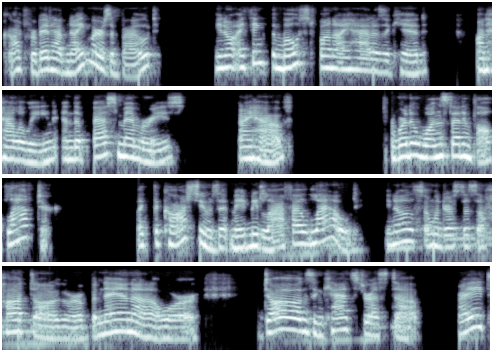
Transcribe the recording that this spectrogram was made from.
God forbid, have nightmares about. You know, I think the most fun I had as a kid on Halloween and the best memories I have were the ones that involved laughter, like the costumes that made me laugh out loud. You know, someone dressed as a hot dog or a banana or dogs and cats dressed up, right?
